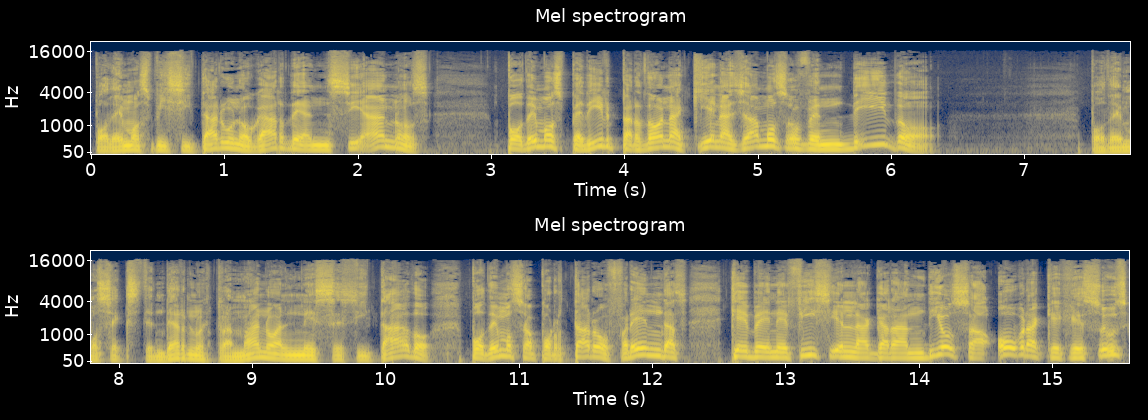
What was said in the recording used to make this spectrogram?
Podemos visitar un hogar de ancianos Podemos pedir perdón a quien hayamos ofendido. Podemos extender nuestra mano al necesitado. Podemos aportar ofrendas que beneficien la grandiosa obra que Jesús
